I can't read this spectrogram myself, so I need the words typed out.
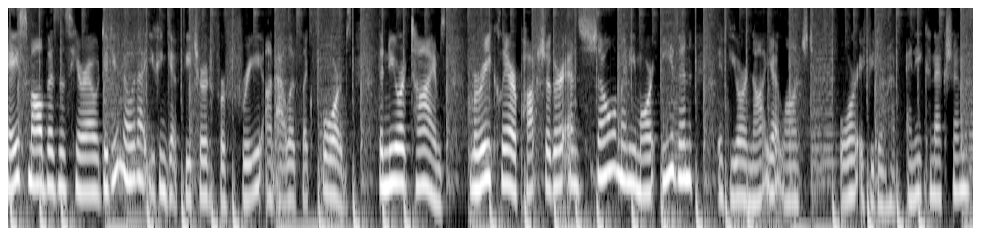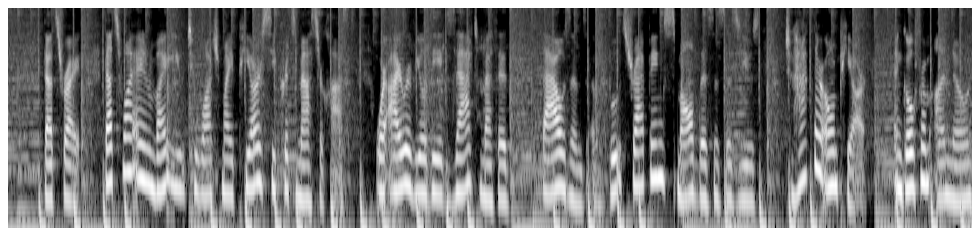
Hey, small business hero, did you know that you can get featured for free on outlets like Forbes, The New York Times, Marie Claire, Pop Sugar, and so many more, even if you're not yet launched or if you don't have any connections? That's right. That's why I invite you to watch my PR Secrets Masterclass, where I reveal the exact methods thousands of bootstrapping small businesses use to hack their own PR and go from unknown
